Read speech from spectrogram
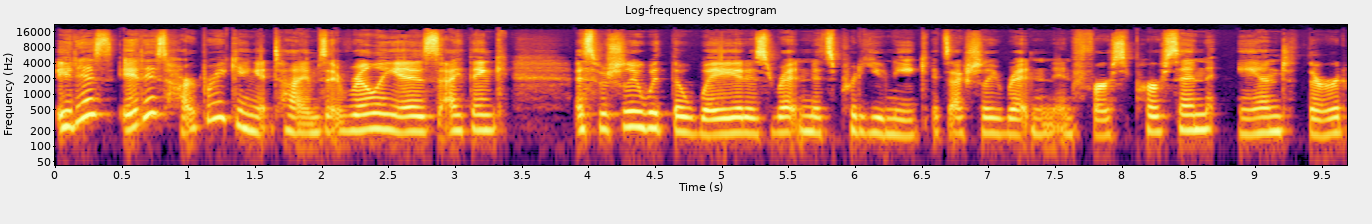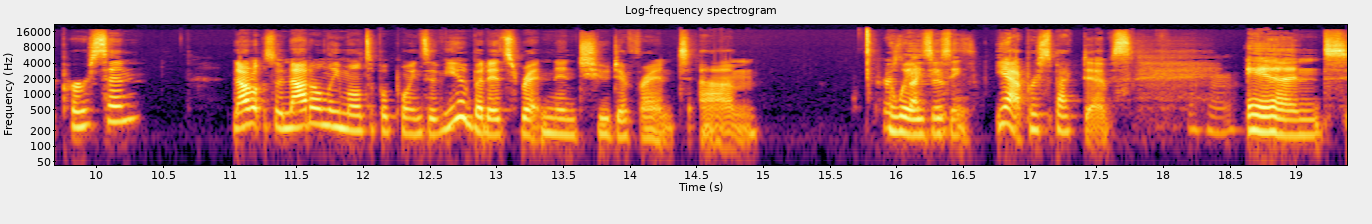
it is, it is heartbreaking at times. It really is. I think, especially with the way it is written, it's pretty unique. It's actually written in first person and third person. Not so not only multiple points of view, but it's written in two different um, ways using yeah perspectives, Mhm. and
